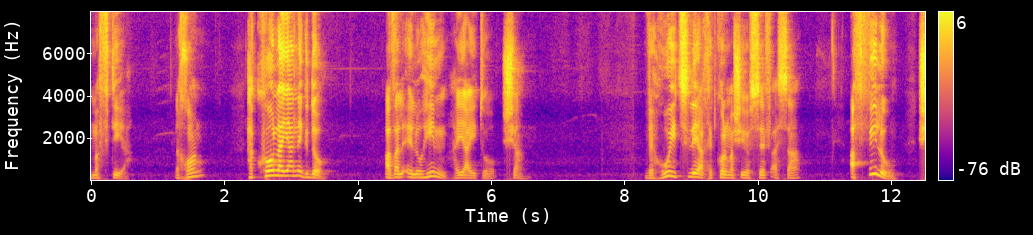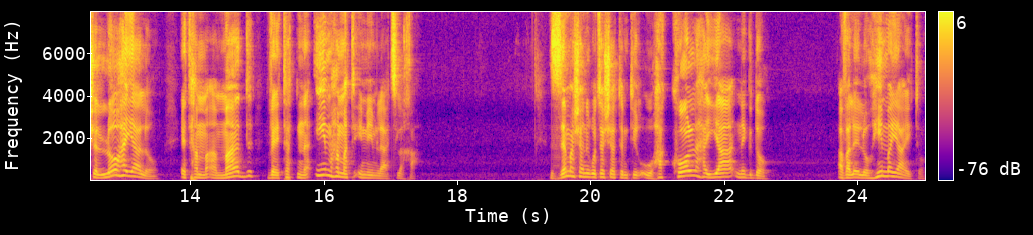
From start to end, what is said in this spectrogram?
מפתיע נכון? הכל היה נגדו אבל אלוהים היה איתו שם. והוא הצליח את כל מה שיוסף עשה אפילו שלא היה לו את המעמד ואת התנאים המתאימים להצלחה. זה מה שאני רוצה שאתם תראו. הכל היה נגדו אבל אלוהים היה איתו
